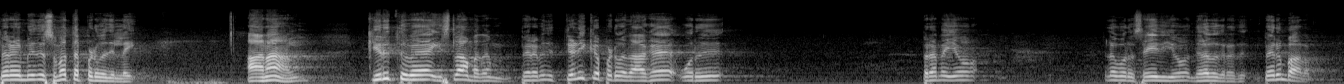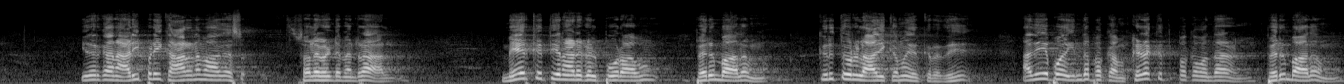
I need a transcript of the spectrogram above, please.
பிறர் மீது சுமத்தப்படுவதில்லை. ஆனால் கிறித்துவ இஸ்லாம் மதம் பிறர் மீது திணிக்கப்படுவதாக ஒரு பிரமையோ இல்லை ஒரு செய்தியோ நிலவுகிறது. பெரும்பாலும் இதற்கான அடிப்படை காரணமாக சொல்ல வேண்டுமென்றால் மேற்கத்திய நாடுகள் பூராவும் பெரும்பாலும் கிறித்தவர்கள் ஆதிக்கமாக இருக்கிறது. அதே போல் இந்த பக்கம் கிழக்கு பக்கம் வந்தால் பெரும்பாலும்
